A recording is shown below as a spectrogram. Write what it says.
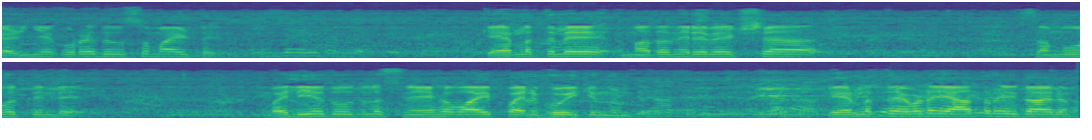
കഴിഞ്ഞ കുറേ ദിവസമായിട്ട് കേരളത്തിലെ മതനിരപേക്ഷ സമൂഹത്തിന്റെ വലിയ തോതിലുള്ള സ്നേഹവായ്പ അനുഭവിക്കുന്നുണ്ട്. കേരളത്തെ എവിടെ യാത്ര ചെയ്താലും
